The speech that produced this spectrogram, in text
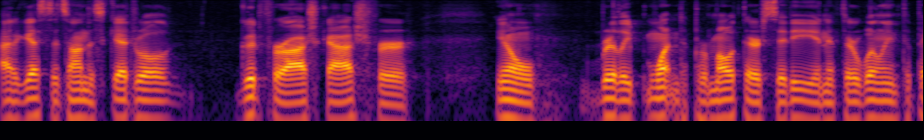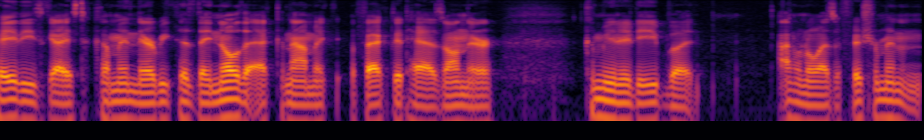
I guess it's on the schedule. Good for Oshkosh for, you know, really wanting to promote their city, and if they're willing to pay these guys to come in there because they know the economic effect it has on their community. But I don't know, as a fisherman,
